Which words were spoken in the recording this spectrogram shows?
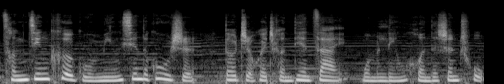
曾经刻骨铭心的故事。都只会沉淀在我们灵魂的深处。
